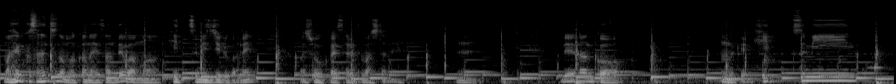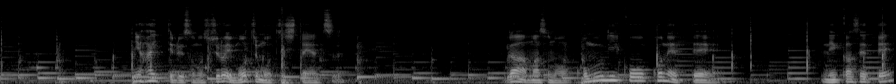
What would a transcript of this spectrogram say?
う。舞子さんちのまかないさんではまあひっつみ汁がね、まあ、紹介されてましたね。うん。でなんかなんだっけひっつみに入ってるその白いもちもちしたやつが、まあ、その小麦粉をこねて寝かせて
